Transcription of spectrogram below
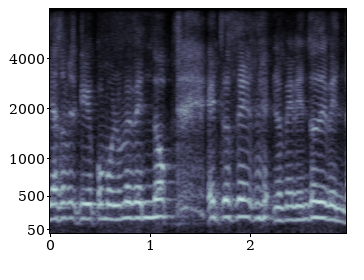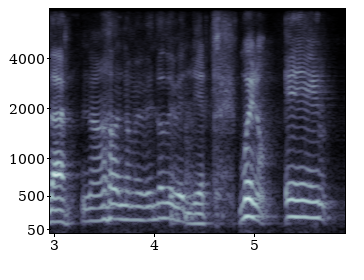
ya sabes que yo como no me vendo, entonces no me vendo de vendar. No, no me vendo de vender. Bueno, eh...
